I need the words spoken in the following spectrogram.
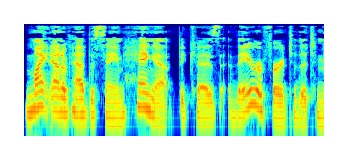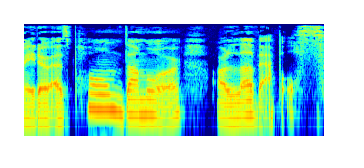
might not have had the same hang up because they referred to the tomato as pomme d'amour or love apples.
